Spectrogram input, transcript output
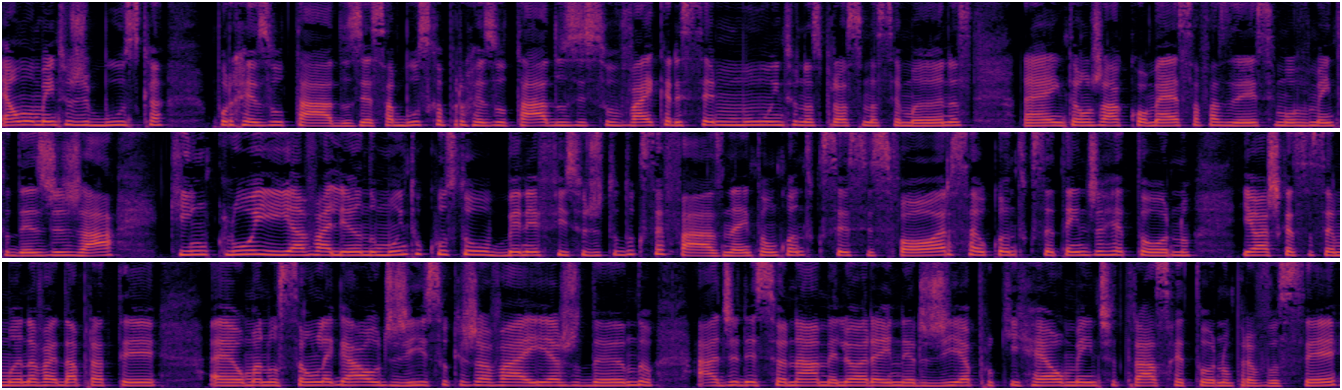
É um momento de busca por resultados. E essa busca por resultados, isso vai crescer muito nas próximas semanas, né? Então já começa a fazer esse movimento desde já, que inclui ir avaliando muito o custo-benefício de tudo que você faz, né? Então, quanto que você se esforça, o quanto que você tem de retorno. E eu acho que essa semana vai dar para ter é, uma noção legal disso, que já vai ajudando a direcionar melhor a energia para o que realmente traz retorno para você.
